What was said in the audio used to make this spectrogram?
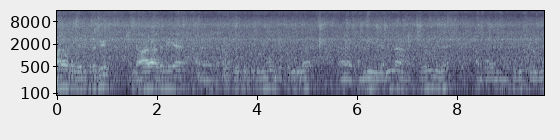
ஆராதனை இருக்கிறது. இந்த ஆராதனையை தெரிவித்துக்கொள்ளும் இந்த பகுதியில் தண்ணி எல்லாம் ஒழுங்குது அதுக்காக நீங்கள் தெரிவித்துக்கொள்ளுங்க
